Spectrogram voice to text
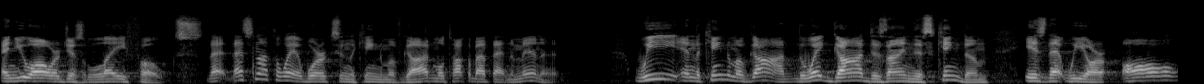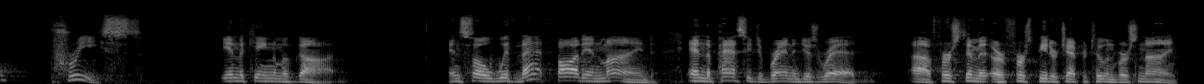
And you all are just lay folks. That, that's not the way it works in the kingdom of God. And we'll talk about that in a minute. We, in the kingdom of God, the way God designed this kingdom is that we are all priests in the kingdom of God. And so, with that thought in mind, and the passage that Brandon just read, uh, First Timothy or First Peter chapter two and verse nine,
